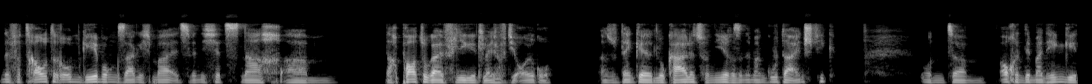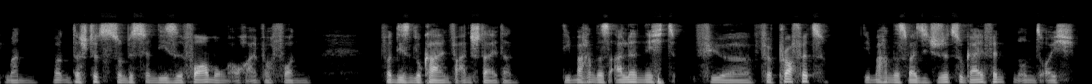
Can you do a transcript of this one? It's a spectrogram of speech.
eine vertrautere Umgebung, sage ich mal, als wenn ich jetzt nach, ähm, nach Portugal fliege, gleich auf die Euro. Also denke, lokale Turniere sind immer ein guter Einstieg. Und ähm, auch indem man hingeht, man, man unterstützt so ein bisschen diese Formung auch einfach von, von diesen lokalen Veranstaltern. Die machen das alle nicht für, für Profit. Die machen das, weil sie Jiu-Jitsu geil finden und euch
